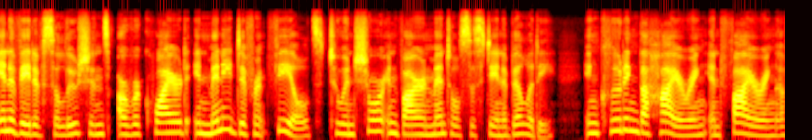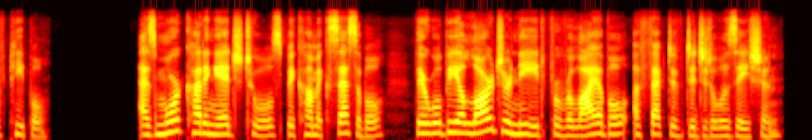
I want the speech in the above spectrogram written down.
Innovative solutions are required in many different fields to ensure environmental sustainability, including the hiring and firing of people. As more cutting edge tools become accessible, there will be a larger need for reliable, effective digitalization.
